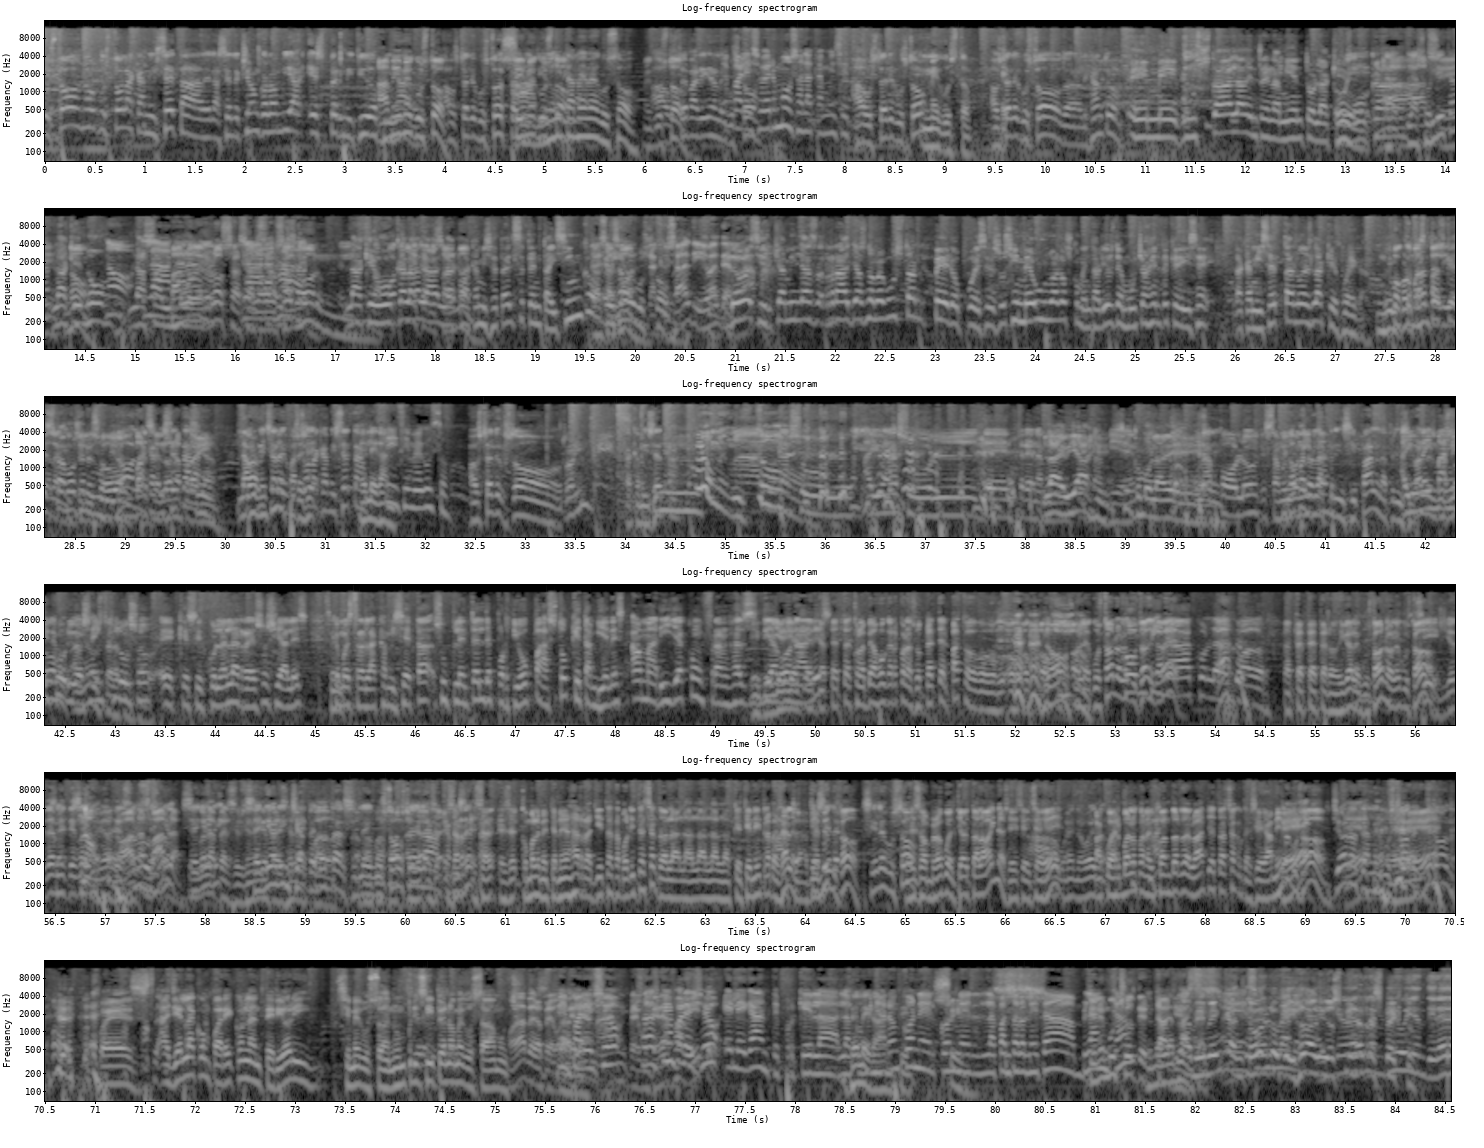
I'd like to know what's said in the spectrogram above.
¿Gustó o no gustó la camiseta de la Selección Colombia? Es permitido A mí me gustó. ¿A usted le gustó? Sí, me A mí gustó. también me gustó. Me ¿A gustó. usted, Marina, le Me gustó? pareció hermosa la camiseta. ¿A usted le gustó? Me gustó. ¿A usted le gustó, don Alejandro? Eh, me gusta la de entrenamiento, la que Uy, evoca... la- la azulita. La que No. no, la la- salmón. Palo de rosa, La- salmón, la-. La que evoca la, la- la- la camiseta del 75, La esa me gustó. la que usaba el Diego Debo decir que a mí las rayas no me gustan, pero pues eso sí me uno a los comentarios de mucha gente que dice la camiseta no es la que juega. Un Lo más importante es que la estamos en el mundial. No, la camiseta. Para la- allá. ¿La Bueno, a mí bonita sí me le gustó la camiseta? elegante. Sí, sí, me gustó. ¿A usted le gustó, Ronnie? ¿La camiseta? No me gustó. Hay un azul, hay un azul de entrenamiento. La de viaje, también. sí, como la de- Una polo que está muy no, pero bonita. la principal, la principal. Hay una imagen curiosa A mí me gusta la incluso eh, que circula en las redes sociales que muestra la camiseta suplente del Deportivo Pasto, que también es amarilla con franjas y- diagonales. y- Colombia a jugar con la suplente del pato. O, o- o- o- o le gustó o no le gustó? Dígame. Combinada con la de Ah. Ecuador. Pe- pe- Pero diga, ¿le gustó o no le gustó? Sí, yo también tengo No, la misma pero percepción. habla, habla. Tengo la Señor- percepción señor hincha pelotas, ¿le gustó a usted la Esa- esa- camiseta? esa- esa- ¿Cómo le meten esas rayitas tan bonitas, cierto? La, la, la, la, la que tiene transversal. Ah, a mí me ¿sí le- gustó. sí le gustó? El sombrero volteado y toda la vaina, sí, sí, sí. Ah, bueno, bueno. Para coger vuelo con el cóndor de los antes, toda esa cosa. Sí, a mí me gustó. Jonathan, ¿le gustó? ¿Le Eh. Pues ayer la comparé con la anterior y sí me gustó. En un principio no me gustaba mucho. Me pareció, ¿sabes qué me pareció? Elegante, porque la, combinaron con el con Sí. el, la pantaloneta blanca. Tiene muchos detalles. A mí me encantó lo que dijo David Ospina al respecto.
